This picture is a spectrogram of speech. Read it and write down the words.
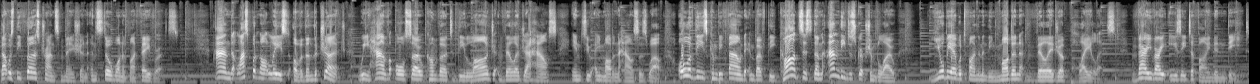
That was the first transformation and still one of my favourites. And last but not least, other than the church, we have also converted the large villager house into a modern house as well. All of these can be found in both the card system and the description below. You'll be able to find them in the modern villager playlist. Very, very easy to find indeed.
